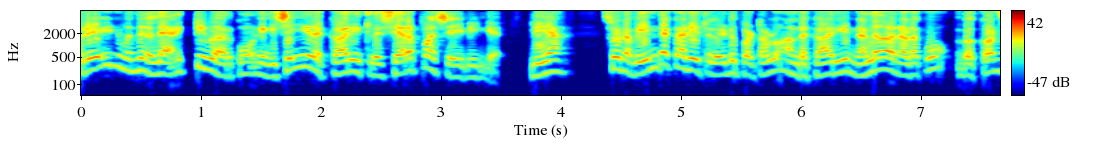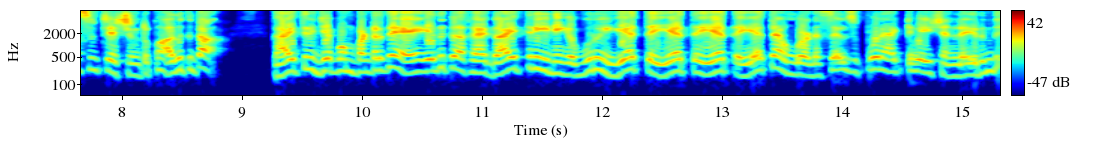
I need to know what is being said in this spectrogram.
பிரெயின் வந்து நல்லா ஆக்டிவாக இருக்கும். நீங்கள் செய்கிற காரியத்தில் சிறப்பாக செய்வீங்க. இல்லையா? ஸோ நம்ம எந்த காரியத்தில் ஈடுபட்டாலும் அந்த காரியம் நல்லதாக நடக்கும். நம்ம கான்சென்ட்ரேஷன் இருக்கும். அதுக்கு தான் காயத்ரி ஜெபம் பண்ணுறதே எதுக்காக? காயத்ரி நீங்கள் குரு ஏற்ற ஏற்ற ஏற்ற ஏற்ற உங்களோட செல்ஸ் பூரா ஆக்டிவேஷனில் இருந்து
